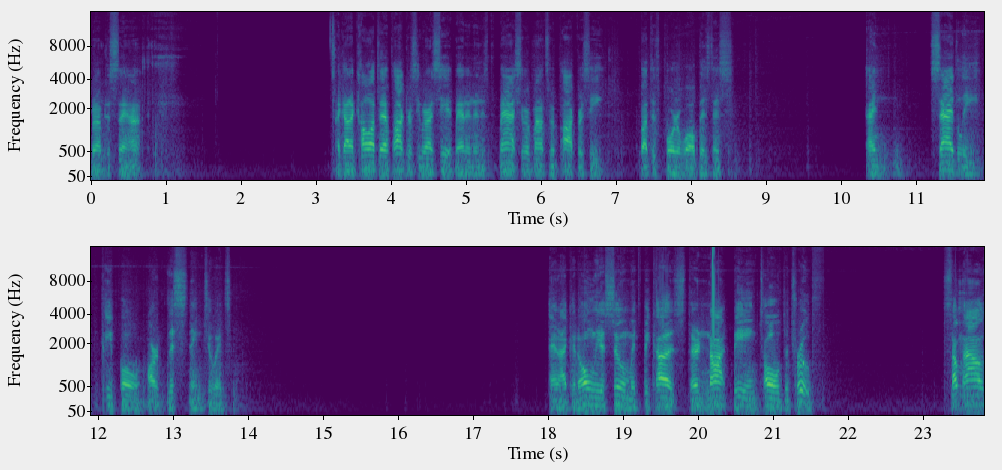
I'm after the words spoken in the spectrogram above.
but I'm just saying. I, I gotta call out the hypocrisy when I see it, man. And there's massive amounts of hypocrisy about this border wall business. And sadly, people are listening to it. And I can only assume it's because they're not being told the truth. Somehow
